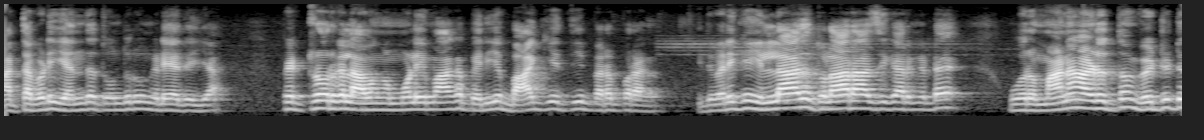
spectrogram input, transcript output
மற்றபடி எந்த தொந்தரவும் கிடையாது ஐயா. பெற்றோர்கள் அவங்க மூலியமாக பெரிய பாக்கியத்தையும் பெற போகிறாங்க இது வரைக்கும் இல்லாத துளாராசிக்காரங்கிட்ட ஒரு மன அழுத்தம் விட்டுட்டு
